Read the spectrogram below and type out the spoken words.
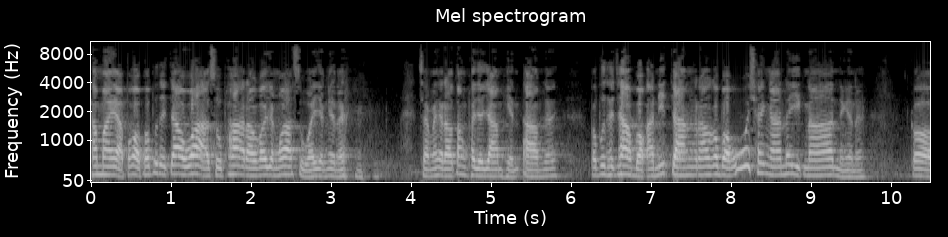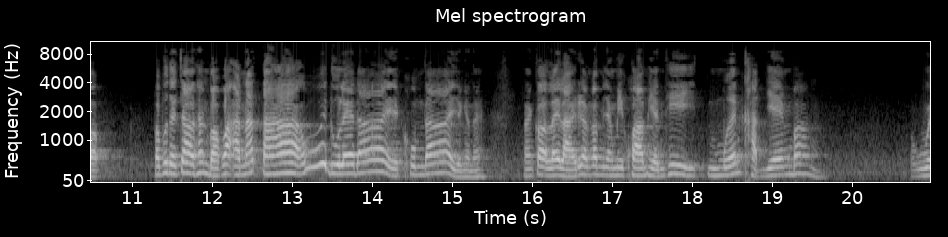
ทำไมอะเพราะพระพุทธเจ้าว่าอสุภะเราก็ยังว่าสวยอย่างเงี้ยนะใช่ไหมเราต้องพยายามเห็นตามนะพระพุทธเจ้าบอกอนิจจังเราก็บอกโอ้ใช้งานได้อีกนานอย่างเงี้ยนะก็พระพุทธเจ้าท่านบอกว่าอนัตตาโอ้ยดูแลได้คุมได้อย่างเงี้ยนะ มันก็หลาย ๆ เรื่องก็ยังมีความเห็นที่เหมือนขัดแย้งบ้าง เว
